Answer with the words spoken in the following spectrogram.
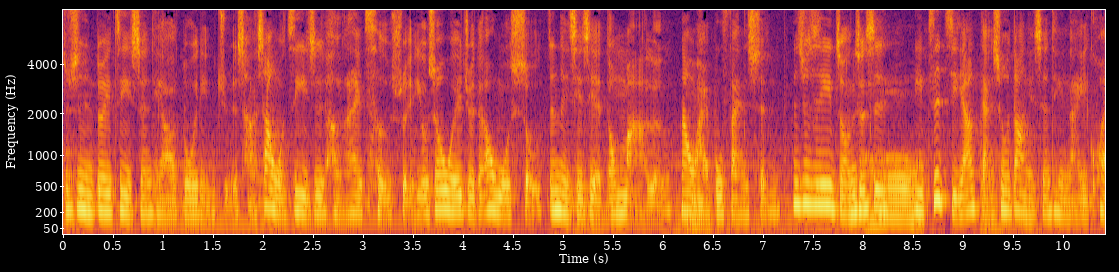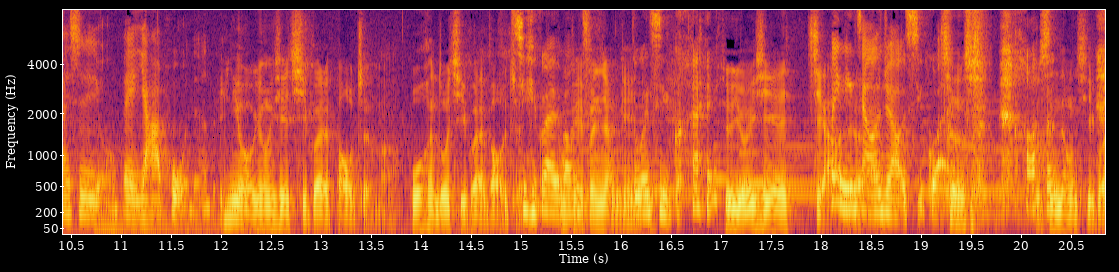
就是你对自己身体要多一点觉察。像我自己是很爱侧睡，有时候我也觉得，哦，我手真的其实也都麻了，那我还不翻身，那就是一种就是哦你自己要感受到你身体哪一块是有被压迫的。你有用一些奇怪的抱枕吗？我很多奇怪的抱枕，奇怪的抱枕我可以分享给你。多奇怪！就有一些假被你讲，我觉得好奇怪。侧睡不是那种奇怪，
